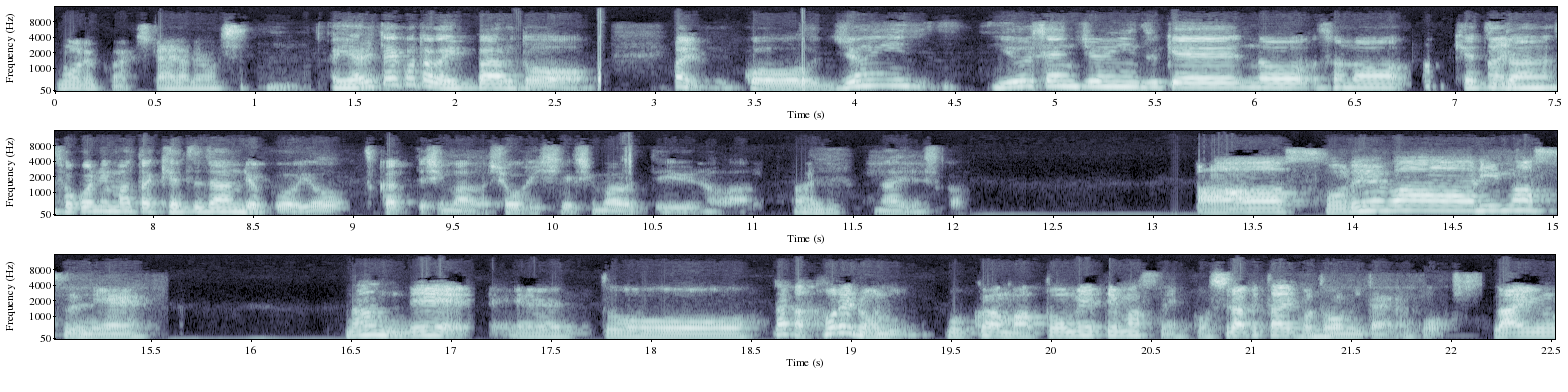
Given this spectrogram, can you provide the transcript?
能力が鍛えられました。やりたいことがいっぱいあると、はいこう順位優先順位付けのその決断、そこにまた決断力をよ使ってしまう、消費してしまうっていうのははい。ないですか？ああ、それはありますね。なんで、えーっと、なんかトレロに僕はまとめてますね。こう調べたいことみたいな、こう、ライン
